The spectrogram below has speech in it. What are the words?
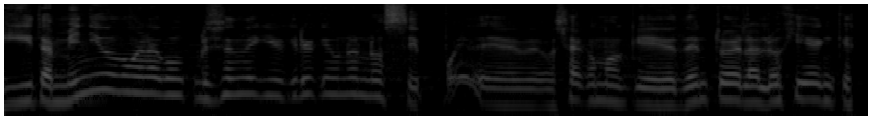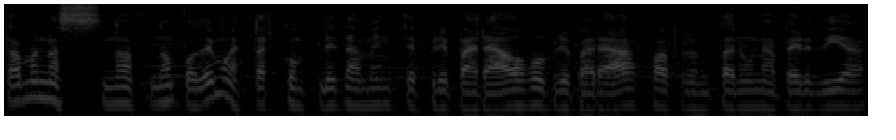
Y también llego como a la conclusión de que yo creo que uno no se puede, o sea, como que dentro de la lógica en que estamos no, no, podemos estar completamente preparados o preparadas para afrontar una pérdida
